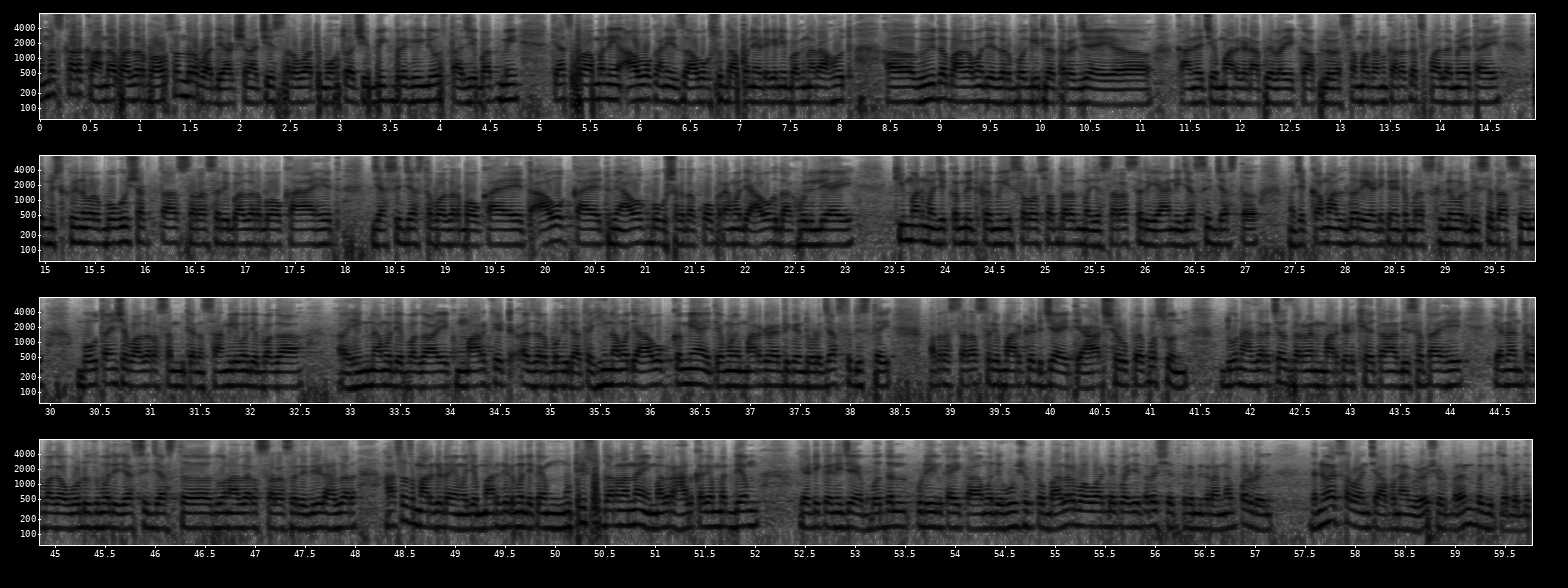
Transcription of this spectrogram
नमस्कार कांदा बाजार भावासंदर्भात या क्षणाची सर्वात महत्त्वाची बिग ब्रेकिंग न्यूज ताजी बातमी. त्याचप्रमाणे आवक आणि जावकसुद्धा आपण या ठिकाणी बघणार आहोत. विविध भागामध्ये जर बघितलं तर जे आहे कांद्याचे मार्केट आपल्याला एक आपल्याला समाधानकारकच पाहायला मिळत आहे. तुम्ही स्क्रीनवर बघू शकता सरासरी बाजारभाव काय आहेत जास्तीत जास्त बाजारभाव काय आहेत आवक काय आहे तुम्ही आवक बघू शकता. कोपऱ्यामध्ये आवक दाखवलेली आहे. किमान म्हणजे कमीत कमी सर्वसाधारण म्हणजे सरासरी आणि जास्तीत जास्त म्हणजे कमाल दर या ठिकाणी तुम्हाला स्क्रीनवर दिसत असेल. बहुतांश बाजार समित्यांना सांगलीमध्ये बघा हिंगणामध्ये बघा एक मार्केट जर बघितलं तर हिंगणामध्ये आवक कमी आहे त्यामुळे मार्केट या ठिकाणी थोडं जास्त दिसतंय. मात्र सरासरी मार्केट जे आहे ते आठशे रुपयापासून दोन हजारच्याच दरम्यान मार्केट खेळताना दिसत आहे. यानंतर बघा वडूजमध्ये जास्तीत जास्त दोन हजार सरासरी दीड हजार असंच मार्केट आहे. म्हणजे मार्केटमध्ये काही मोठी सुधारणा नाही मात्र हलका ते मध्यम या ठिकाणी जे आहे बदल पुढील काही काळामध्ये होऊ शकतो. बाजारभाव वाढले पाहिजे तरच शेतकरी मित्रांना परवडेल. धन्यवाद सर्वांचे. आपण हा व्हिडिओ शेवटपर्यंत बघितल्याबद्दल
